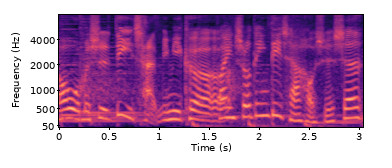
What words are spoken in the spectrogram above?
好，我们是地产秘密客，欢迎收听地产好学生。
